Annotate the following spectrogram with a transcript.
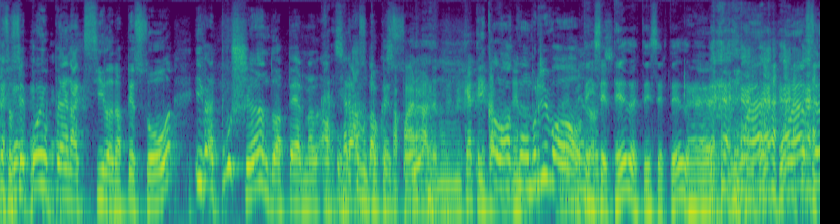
Gibson. Você põe o pé na axila da pessoa e vai puxando a perna, a, o Será que eu braço não da tô com essa pessoa parada? Não, não quer e tentar coloca fazer, o ombro de não? volta. Tem certeza? Tem certeza? É, não, é, não é a cena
